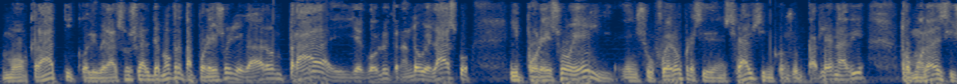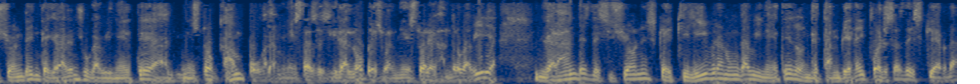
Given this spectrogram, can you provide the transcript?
democrático, liberal socialdemócrata. Por eso llegaron Prada y llegó Luis Fernando Velasco. Y por eso él, en su fuero presidencial, sin consultarle a nadie, tomó la decisión de integrar en su gabinete al ministro Campo, a la ministra Cecilia López o al ministro Alejandro Gaviria. Grandes decisiones que equilibran un gabinete donde también hay fuerzas de izquierda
